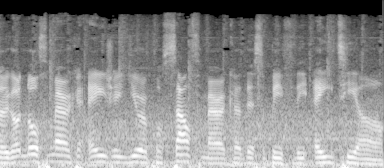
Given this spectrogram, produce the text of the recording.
So we've got North America, Asia, Europe, or South America. This will be for the ATR.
